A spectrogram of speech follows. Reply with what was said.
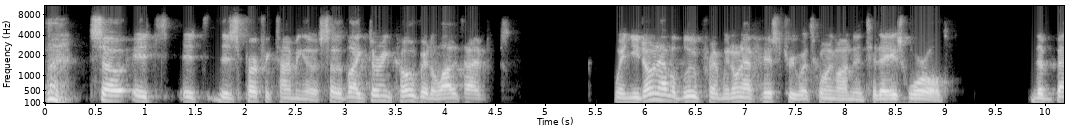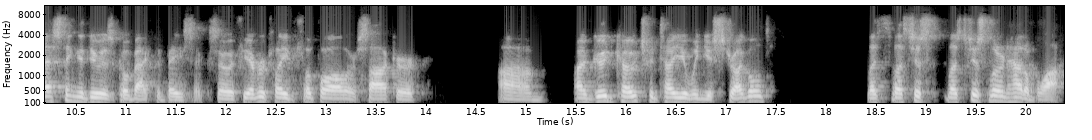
So it's it's there's perfect timing though. So like during COVID, a lot of times when you don't have a blueprint, we don't have history, what's going on in today's world the best thing to do is go back to basics. So if you ever played football or soccer, um, a good coach would tell you when you struggled, let's let's just let's just learn how to block.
